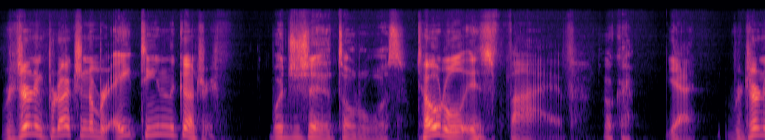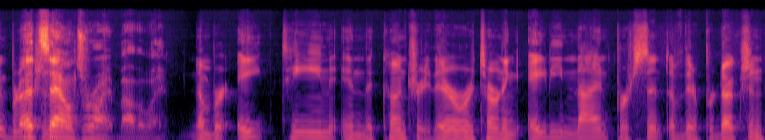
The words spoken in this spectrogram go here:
Returning production number eighteen in the country. What'd you say the total was? Total is five. Okay. Yeah, returning production. That sounds right, by the way. number 18 in the country. They're returning 89% of their production.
